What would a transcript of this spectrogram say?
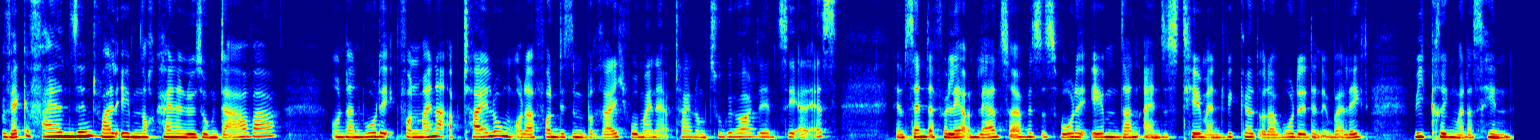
weggefallen sind, weil eben noch keine Lösung da war. Und dann wurde von meiner Abteilung oder von diesem Bereich, wo meine Abteilung zugehörte, dem CLS, dem Center für Lehr- und Lernservices, wurde eben dann ein System entwickelt oder wurde dann überlegt, wie kriegen wir das hin?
